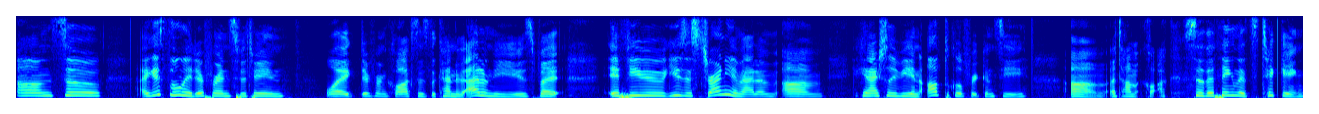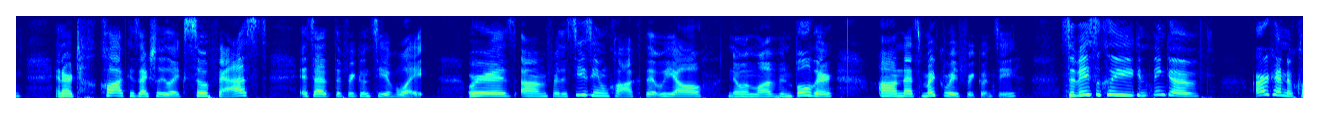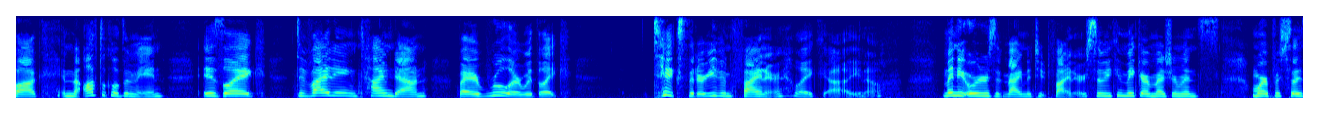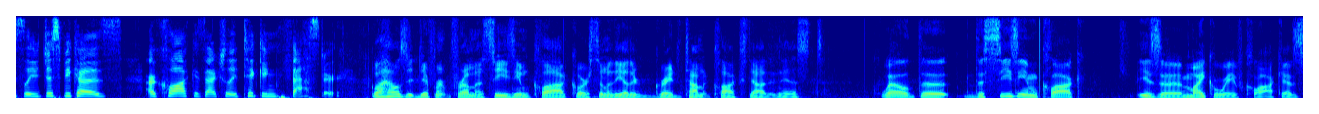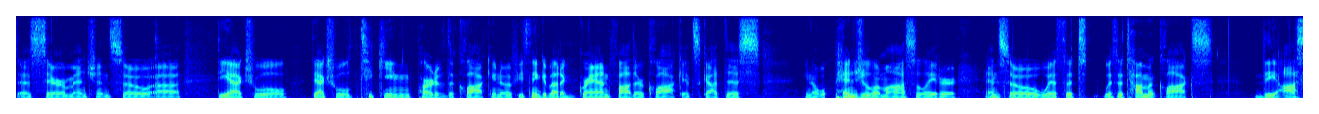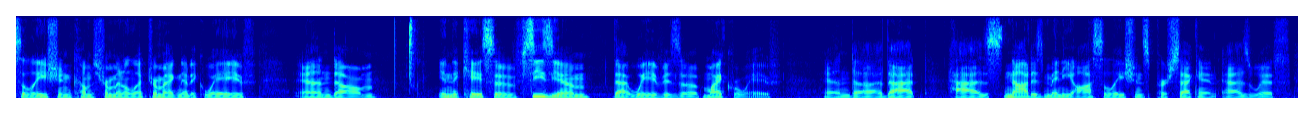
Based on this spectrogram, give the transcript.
Um, so I guess the only difference between like different clocks is the kind of atom you use, but if you use a strontium atom, um, it can actually be an optical frequency um, atomic clock. So the thing that's ticking in our t- clock is actually like so fast, it's at the frequency of light. Whereas um, for the cesium clock that we all know and love in Boulder, um, that's microwave frequency. So basically, you can think of our kind of clock in the optical domain is like dividing time down by a ruler with like ticks that are even finer, like uh, you know many orders of magnitude finer. So we can make our measurements more precisely just because our clock is actually ticking faster. Well, how is it different from a cesium clock or some of the other great atomic clocks down at NIST? Well, the the cesium clock is a microwave clock, as as Sara mentioned. So uh, the actual the actual ticking part of the clock, you know, if you think about a grandfather clock, it's got this you know pendulum oscillator, and so with at- with atomic clocks, the oscillation comes from an electromagnetic wave, and um, in the case of cesium, that wave is a microwave, and uh, that has not as many oscillations per second as with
